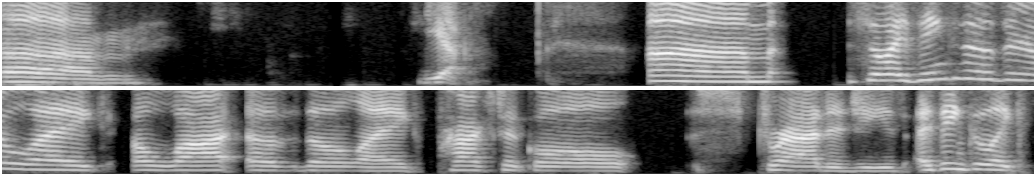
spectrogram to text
Um yeah. Um so I think those are like a lot of the like practical strategies. I think like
